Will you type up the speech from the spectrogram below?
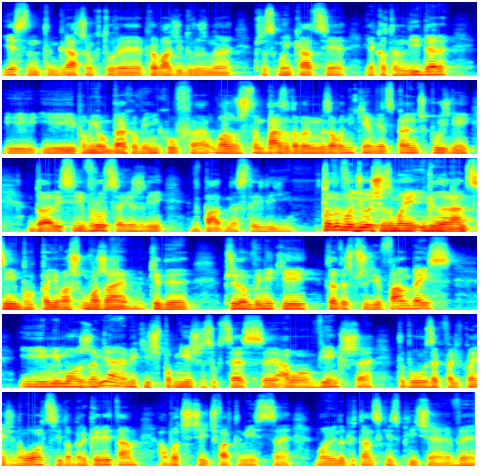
jestem tym graczem, który prowadzi drużynę przez komunikację jako ten lider i, i pomimo braku wyników e, uważam, że jestem bardzo dobrym zawodnikiem, więc prędzej czy później do LEC wrócę, jeżeli wypadnę z tej ligi. To wywodziło się z mojej ignorancji, bo, ponieważ uważałem, kiedy przyjdą wyniki, wtedy też przyjdzie fanbase i mimo, że miałem jakieś pomniejsze sukcesy albo większe, to było zakwalifikowanie się na Worlds i dobre gry tam, albo trzecie i czwarte miejsce w moim debiutanckim splicie w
